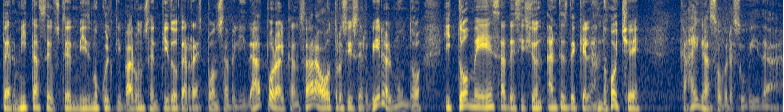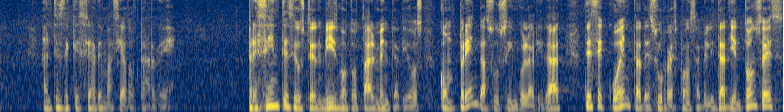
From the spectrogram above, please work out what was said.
permítase usted mismo cultivar un sentido de responsabilidad por alcanzar a otros y servir al mundo. Y tome esa decisión antes de que la noche caiga sobre su vida, antes de que sea demasiado tarde. Preséntese usted mismo totalmente a Dios, comprenda su singularidad, dése cuenta de su responsabilidad y entonces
